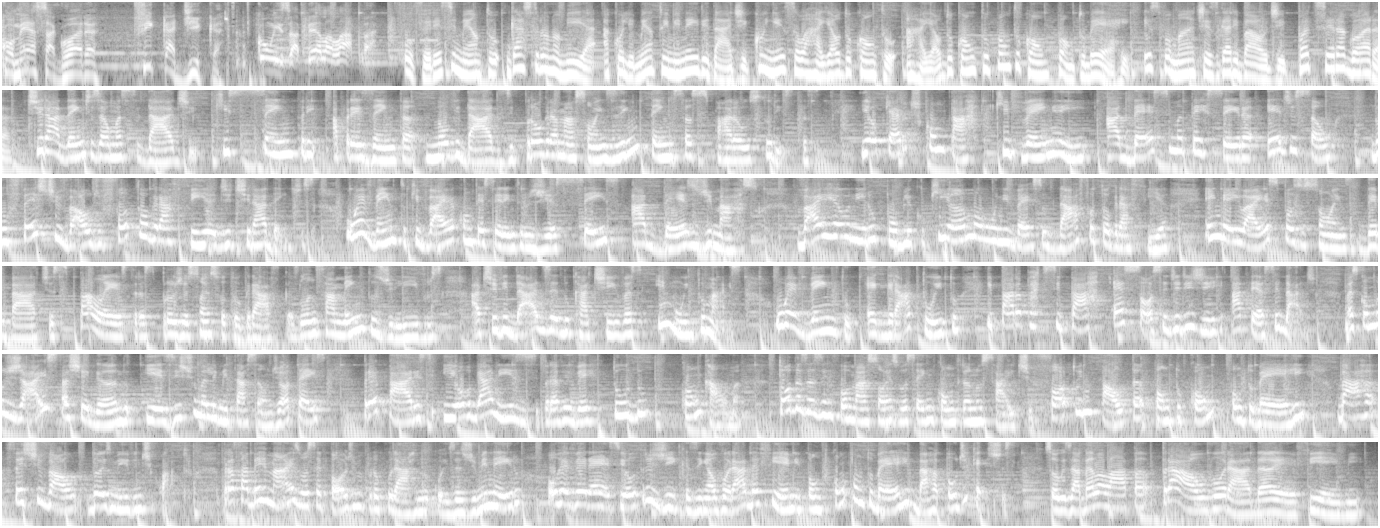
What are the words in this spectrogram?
Começa agora, fica a dica, com Isabela Lapa. Oferecimento, gastronomia, acolhimento e mineiridade. Conheça o Arraial do Conto, arraialdoconto.com.br. Espumantes Garibaldi, pode ser agora. Tiradentes é uma cidade que sempre apresenta novidades e programações intensas para os turistas. E eu quero te contar que vem aí a 13 terceira edição do Festival de Fotografia de Tiradentes. O evento, que vai acontecer entre os dias 6 a 10 de março, vai reunir o público que ama o universo da fotografia em meio a exposições, debates, palestras, projeções fotográficas, lançamentos de livros, atividades educativas e muito mais. O evento é gratuito e para participar é só se dirigir até a cidade. Mas como já está chegando e existe uma limitação de hotéis, prepare-se e organize-se para viver tudo com calma. Todas as informações você encontra no site fotoempauta.com.br barra festival 2024. Para saber mais, você pode me procurar no Coisas de Mineiro ou rever essa e outras dicas em alvoradafm.com.br barra podcasts. Sou Isabela Lapa para Alvorada FM.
